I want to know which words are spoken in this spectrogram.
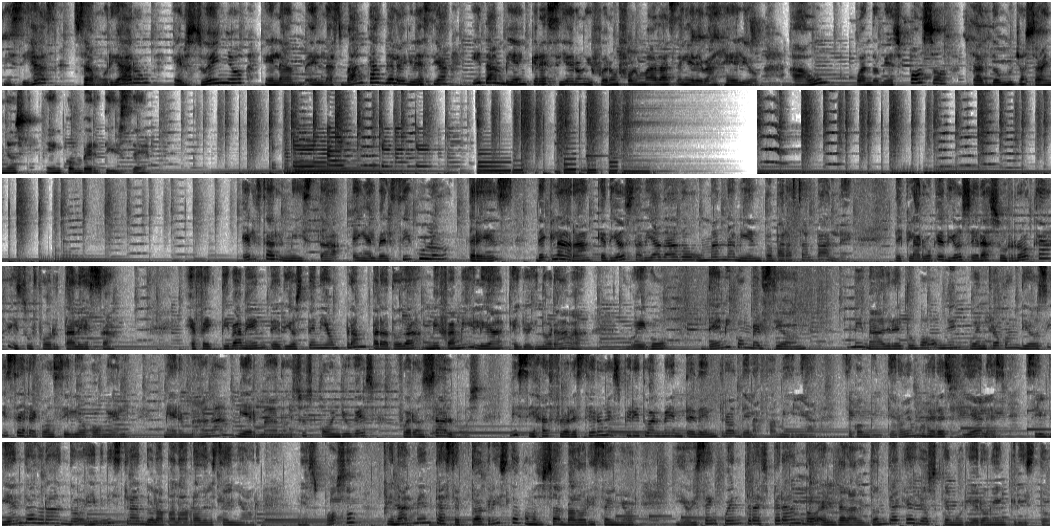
Mis hijas saborearon el sueño en, las bancas de la iglesia y también crecieron y fueron formadas en el Evangelio, aun cuando mi esposo tardó muchos años en convertirse. El salmista en el versículo 3 declara que Dios había dado un mandamiento para salvarle. Declaró que Dios era su roca y su fortaleza. Efectivamente, Dios tenía un plan para toda mi familia que yo ignoraba. Luego de mi conversión, mi madre tuvo un encuentro con Dios y se reconcilió con Él. Mi hermana, mi hermano y sus cónyuges fueron salvos. Mis hijas florecieron espiritualmente dentro de la familia. Se convirtieron en mujeres fieles, sirviendo, adorando y ministrando la palabra del Señor. Mi esposo finalmente aceptó a Cristo como su Salvador y Señor y hoy se encuentra esperando el galardón de aquellos que murieron en Cristo.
